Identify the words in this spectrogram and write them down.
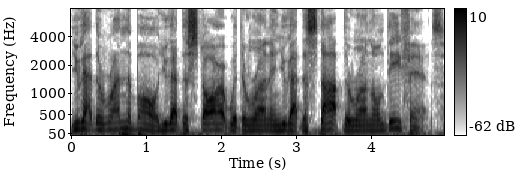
you got to run the ball. You got to start with the run, and you got to stop the run on defense.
